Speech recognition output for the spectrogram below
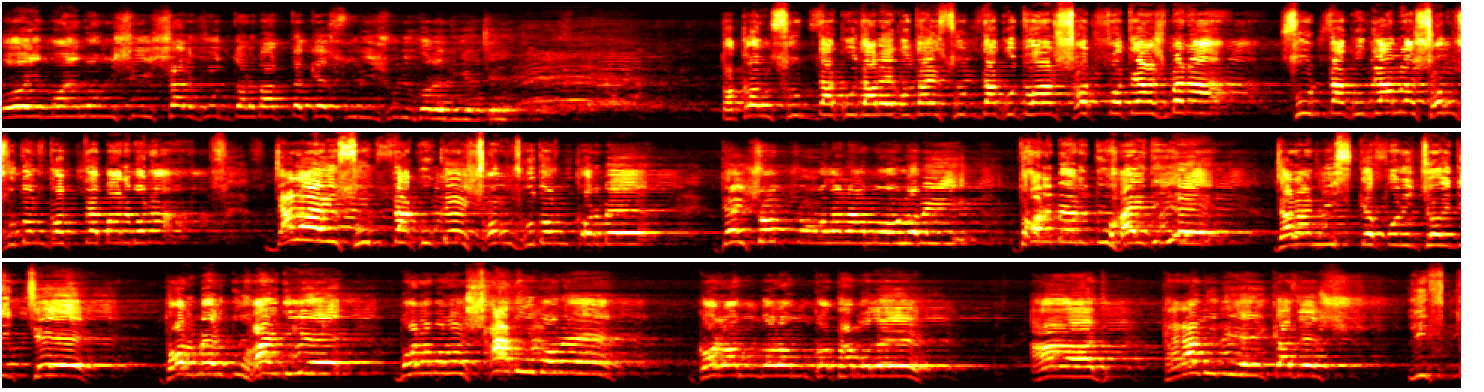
ওই ময়মনসি শেরপুর দরবার থেকে চুরি শুরু করে দিয়েছে। তখন সুদ্দাকু যাবে কোথায়? সুদ্দাকু তো আর সৎপথে আসবে না। সুদ্দাকুকে আমরা সংশোধন করতে পারব না। যারা এই সুদ্দাকুকে সংশোধন করবে যেসব মৌলানা মৌলবী ধর্মের দুহাই দিয়ে যারা নিজকে পরিচয় দিচ্ছে, ধর্মের দুহাই দিয়ে বড় বড় সাধু বনে গরম গরম কথা বলে, আজ তারা যদি এই কাজে লিপ্ত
